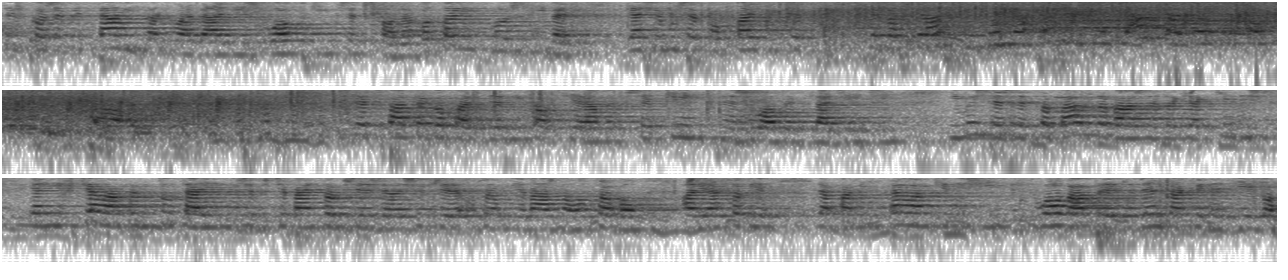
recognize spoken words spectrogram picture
tylko żeby sami zakładali żłobki i przedszkola, bo to jest możliwe. Ja się muszę pochwalić z, te, z tego strasznie dumna, proszę klaskać, bo powiedzieć coś. Że 4 października otwieramy przepiękny żłobek dla dzieci i myślę, że jest to bardzo ważne, tak jak kiedyś, ja nie chciałabym tutaj, żebyście Państwo myśleli, że ja się czuję ogromnie ważną osobą, ale ja sobie zapamiętałam kiedyś słowa prezydenta Kennedy'ego,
